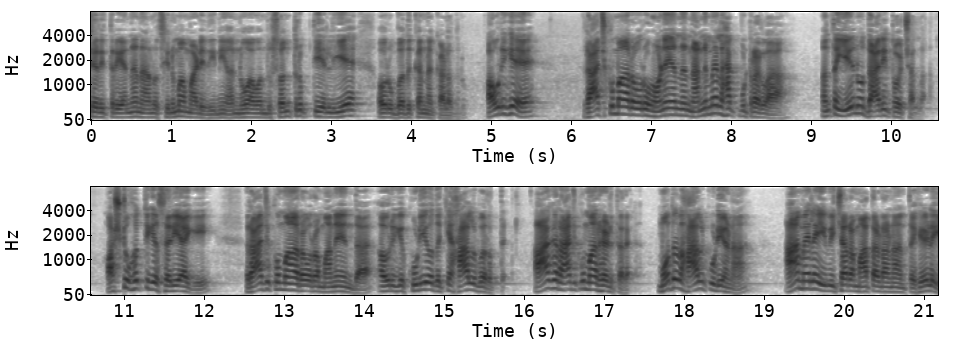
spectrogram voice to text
ಚರಿತ್ರೆಯನ್ನು ನಾನು ಸಿನಿಮಾ ಮಾಡಿದ್ದೀನಿ ಅನ್ನುವ ಒಂದು ಸಂತೃಪ್ತಿಯಲ್ಲಿಯೇ ಅವರು ಬದುಕನ್ನು ಕಳೆದರು ಅವರಿಗೆ ರಾಜ್ಕುಮಾರ್ ಅವರು ಹೊಣೆಯನ್ನು ನನ್ನ ಮೇಲೆ ಹಾಕ್ಬಿಟ್ರಲ್ಲ ಅಂತ ಏನೂ ದಾರಿ ತೋಚಲ್ಲ. ಅಷ್ಟು ಹೊತ್ತಿಗೆ ಸರಿಯಾಗಿ ರಾಜ್ಕುಮಾರ್ ಅವರ ಮನೆಯಿಂದ ಅವರಿಗೆ ಕುಡಿಯೋದಕ್ಕೆ ಹಾಲು ಬರುತ್ತೆ. ಆಗ ರಾಜ್ಕುಮಾರ್ ಹೇಳ್ತಾರೆ, ಮೊದಲು ಹಾಲು ಕುಡಿಯೋಣ, ಆಮೇಲೆ ಈ ವಿಚಾರ ಮಾತಾಡೋಣ ಅಂತ ಹೇಳಿ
